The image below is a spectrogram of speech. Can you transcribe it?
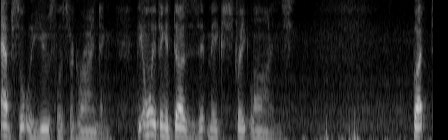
absolutely useless for grinding. The only thing it does is it makes straight lines. But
